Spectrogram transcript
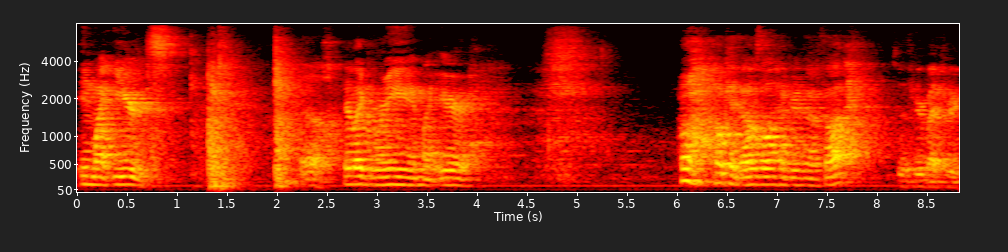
in my ears. Ugh. They're like ringing in my ear. Oh, okay, that was a lot heavier than I thought. So three by three.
